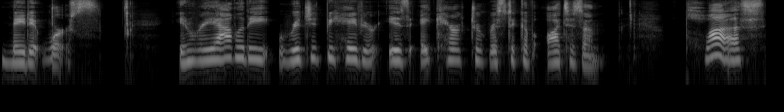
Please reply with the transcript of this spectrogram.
made it worse. In reality, rigid behavior is a characteristic of autism. Plus,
